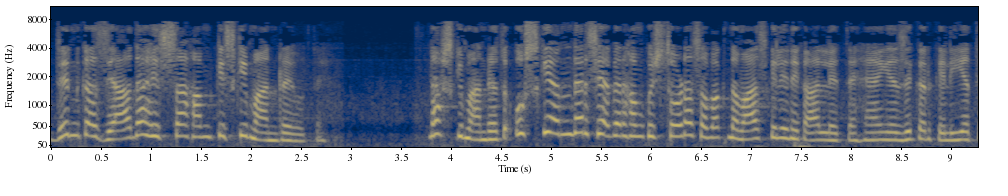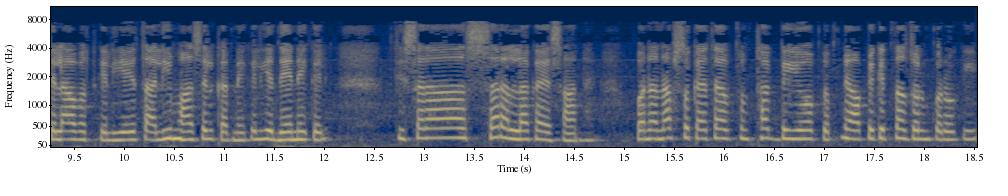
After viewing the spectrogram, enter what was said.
دن کا زیادہ حصہ ہم کس کی مان رہے ہوتے ہیں؟ نفس کی مان رہے ہوتے اس کے اندر سے اگر ہم کچھ تھوڑا سا وقت نماز کے لیے نکال لیتے ہیں، یا ذکر کے لیے، یا تلاوت کے لیے، یا تعلیم حاصل کرنے کے لیے، دینے کے لیے سراسر اللہ کا احسان ہے۔ ورنہ نفس تو کہتا ہے، اب تم تھک گئی ہو، اب اپنے آپ پہ کتنا ظلم کرو گی؟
